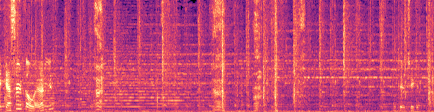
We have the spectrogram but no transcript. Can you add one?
ये कैसे अटका हुआ यार ये? ओके ठीक है।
